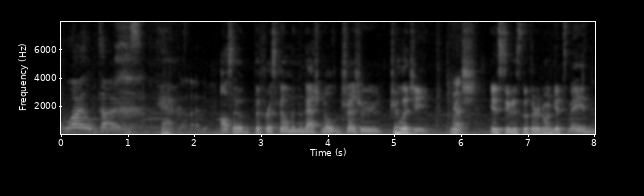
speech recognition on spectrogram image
Wild times. Yeah. God. Also, the first film in the National Treasure trilogy, which, as soon as the third one gets made,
